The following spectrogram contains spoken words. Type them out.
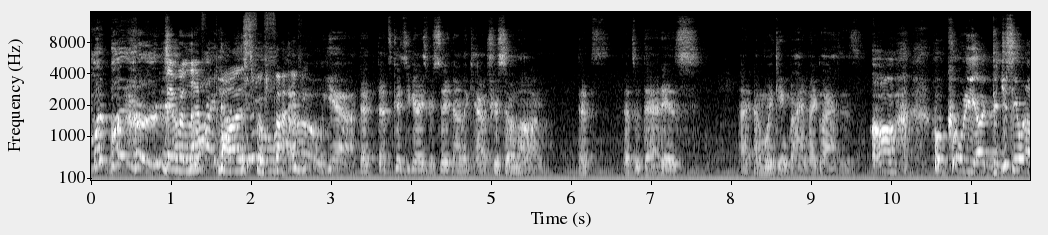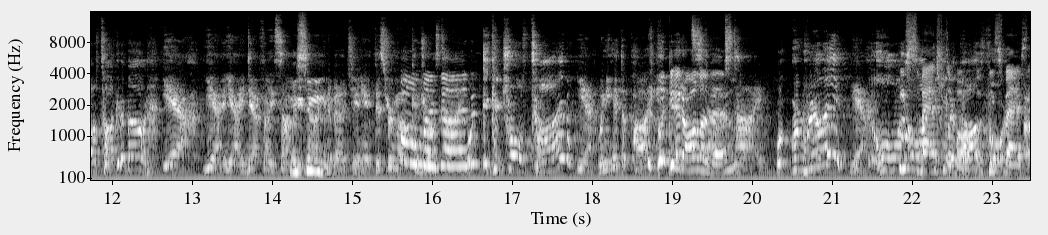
my butt hurts. They were left paused for five. Oh, yeah, that, that's because you guys were sitting on the couch for so long. That's that's what that is. I, I'm winking behind my glasses. Oh, well, Cody, uh, did you see what I was talking about? Yeah, yeah, yeah, I definitely saw what You you're talking about, Junior. This remote Oh my controls time. god. It controls time? Yeah, when you hit the pause button, did it all of stops them. time. W- w- really? Yeah. Well, He smashed the you ball. He smashed Oh,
